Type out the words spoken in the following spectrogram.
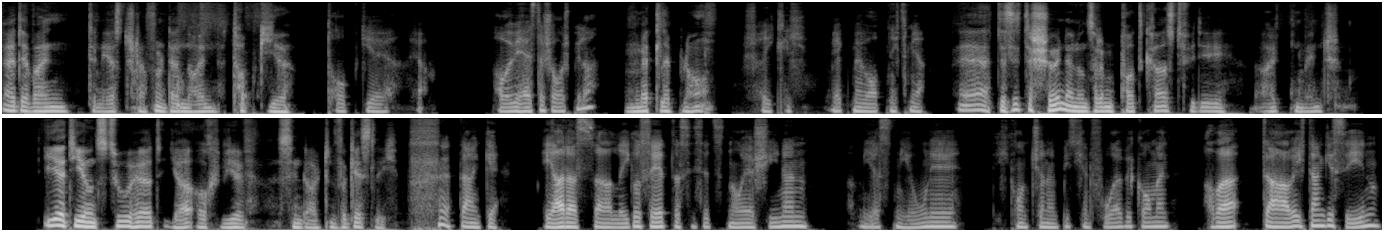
Ja, der war in den ersten Staffeln der neuen Top Gear. Top Gear, ja. Aber wie heißt der Schauspieler? Matt LeBlanc. Schrecklich, merkt mir überhaupt nichts mehr. Ja, das ist das Schöne an unserem Podcast für die alten Menschen. Ihr, die uns zuhört, ja, auch wir sind alt und vergesslich. Danke. Ja, das äh, Lego-Set, das ist jetzt neu erschienen am 1. Juni. Ich konnte schon ein bisschen vorher bekommen. Aber da habe ich dann gesehen,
